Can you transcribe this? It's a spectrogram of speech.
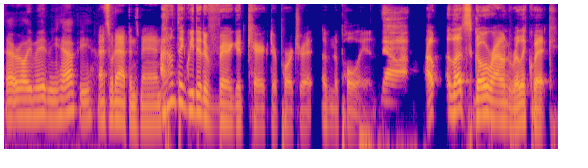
that really made me happy. That's what happens, man. I don't think we did a very good character portrait of Napoleon. Now, I, let's go around really quick.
